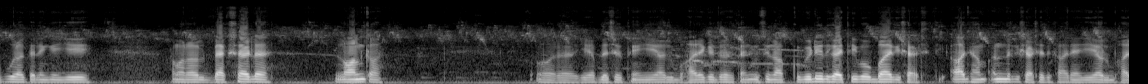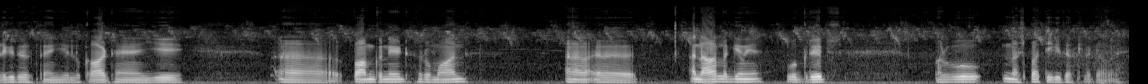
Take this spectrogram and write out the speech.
पूरा करेंगे। ये हमारा बैक साइड है लॉन का। और ये आप देख सकते हैं, ये आलू बुहारे की दरख्त हैं। उस दिन आपको वीडियो दिखाई थी, वो बाहर की साइड से थी। आज हम अंदर की साइड से दिखा रहे हैं। ये आलू बुहारे की दरख्त हैं, ये लुकाट हैं, ये पाम कनेट रोमान अनार लगे हुए हैं, वो ग्रेप्स और वो नाशपाती की दरख्त लगा हुआ है।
